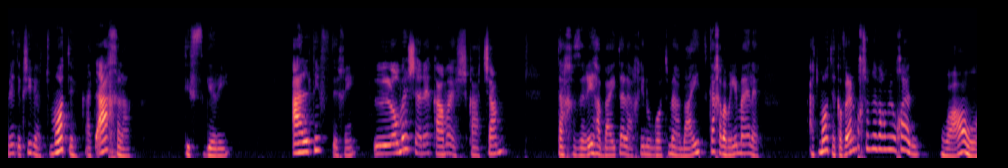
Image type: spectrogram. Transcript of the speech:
אמר לי, תקשיבי, את מותק, את אחלה. תסגרי, אל תפתחי, לא משנה כמה השקעת שם, תחזרי הביתה להכין עוגות מהבית, ככה במילים האלה. את מותק, אבל אין בך שום דבר מיוחד. וואו,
